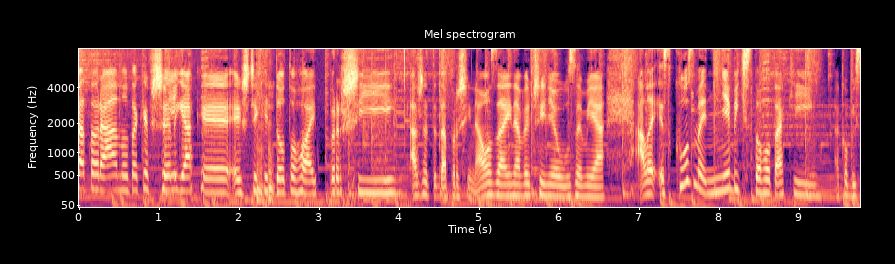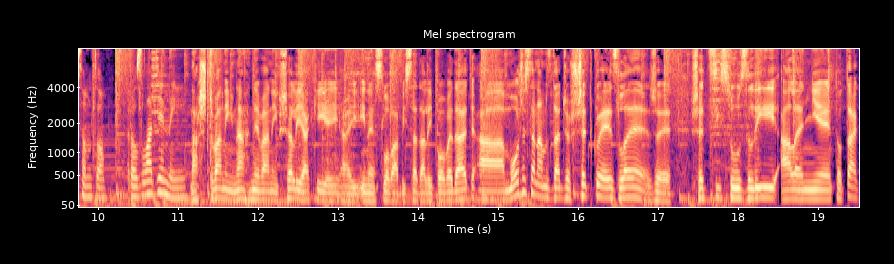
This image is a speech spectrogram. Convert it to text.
Býva to ráno také všelijaké, ešte keď do toho aj prší, a že teda prší naozaj na väčšine územia. Ale skúsme nebyť z toho taký, ako by som to, rozladený. naštvaný, nahnevaný, všelijaký aj iné slova by sa dali povedať. A môže sa nám zdať, že všetko je zlé, že všetci sú zlí, ale nie je to tak.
